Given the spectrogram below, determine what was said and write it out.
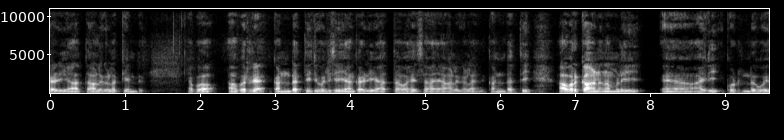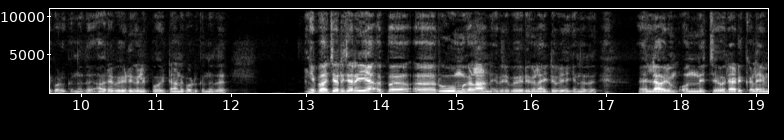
കഴിയാത്ത ആളുകളൊക്കെ ഉണ്ട്. അപ്പോൾ അവരെ കണ്ടെത്തി ജോലി ചെയ്യാൻ കഴിയാത്ത വയസ്സായ ആളുകളെ കണ്ടെത്തി അവർക്കാണ് നമ്മൾ ഈ അരി കൊണ്ടുപോയി കൊടുക്കുന്നത്. അവരെ വീടുകളിൽ പോയിട്ടാണ് കൊടുക്കുന്നത്. ഇപ്പോൾ ചെറിയ ചെറിയ ഇപ്പോൾ റൂമുകളാണ് ഇവർ വീടുകളായിട്ട് ഉപയോഗിക്കുന്നത്. എല്ലാവരും ഒന്നിച്ച് ഒരു അടുക്കളയും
